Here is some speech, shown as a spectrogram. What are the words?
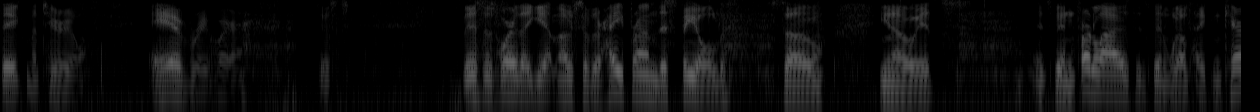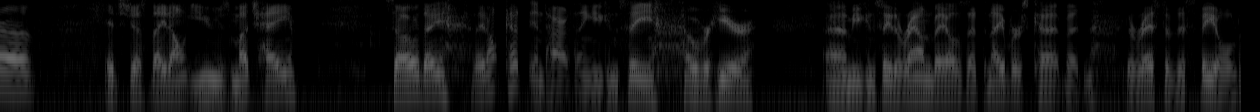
thick material everywhere. Just this is where they get most of their hay from this field so, you know, it's it's been fertilized, it's been well taken care of. It's just they don't use much hay. So they they don't cut the entire thing. You can see over here, um, you can see the round bales that the neighbors cut, but the rest of this field,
